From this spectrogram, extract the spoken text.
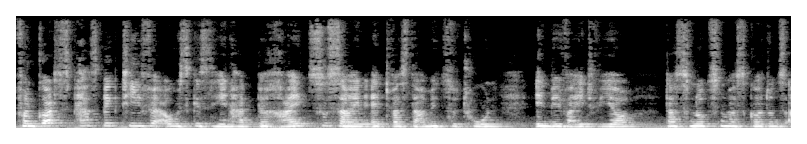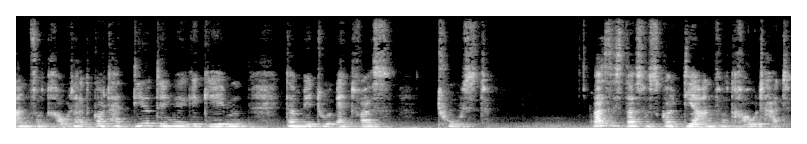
von Gottes Perspektive aus gesehen hat bereit zu sein, etwas damit zu tun, inwieweit wir das nutzen, was Gott uns anvertraut hat. Gott hat dir Dinge gegeben, damit du etwas tust. Was ist das, was Gott dir anvertraut hat?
